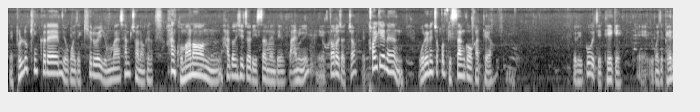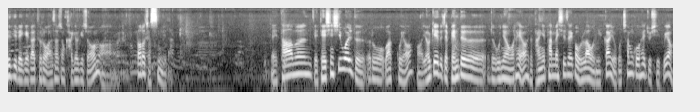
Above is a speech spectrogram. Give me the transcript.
네, blue king crab 요거 이제 키로에 63,000원 그래서 한 9만원 하던 시절이 있었는데 많이 예, 떨어졌죠 네, 털개는 올해는 조금 비싼 것 같아요 그리고 이제 대게 예, 요거 이제 베르디 대게가 들어와서 좀 가격이 좀 어, 떨어졌습니다 네, 다음은 이제 대신 시월드로 왔고요. 어, 여기에도 이제 밴드를 운영을 해요. 당일 판매 시세가 올라오니까 요거 참고해 주시고요.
